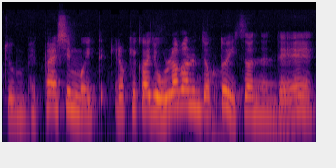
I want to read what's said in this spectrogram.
좀 180 뭐 이렇게까지 올라가는 적도 있었는데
